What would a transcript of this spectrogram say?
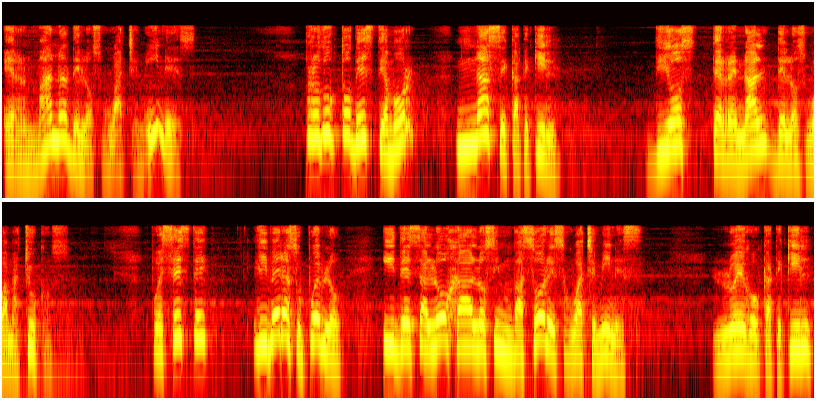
hermana de los guachemines. Producto de este amor nace Catequil, dios terrenal de los guamachucos, pues éste libera a su pueblo y desaloja a los invasores guachemines. Luego Catequil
